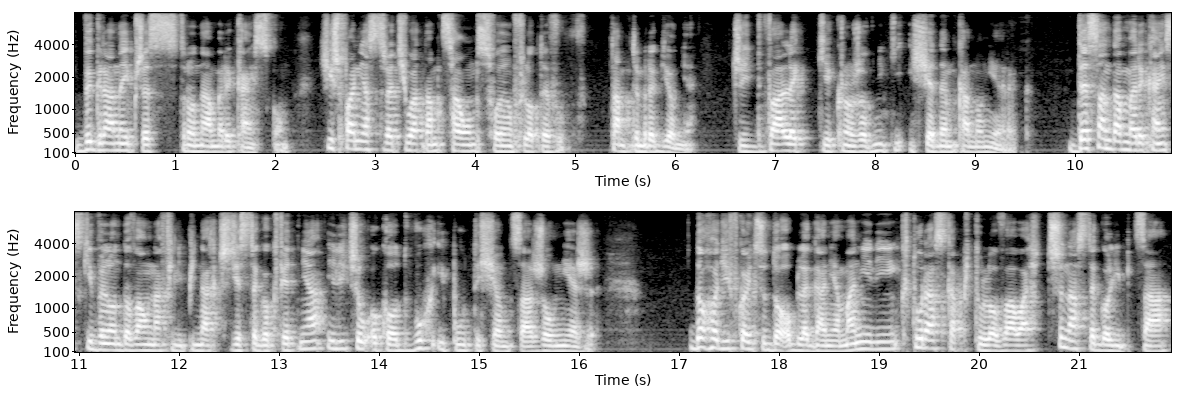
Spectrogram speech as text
wygranej przez stronę amerykańską. Hiszpania straciła tam całą swoją flotę w tamtym regionie, czyli dwa lekkie krążowniki i siedem kanonierek. Desant amerykański wylądował na Filipinach 30 kwietnia i liczył około 2,5 tysiąca żołnierzy. Dochodzi w końcu do oblegania Manili, która skapitulowała 13 lipca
